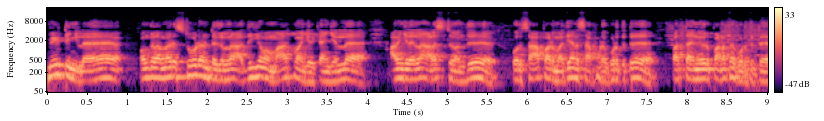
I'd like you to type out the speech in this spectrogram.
மீட்டிங்கில் உங்களை மாதிரி ஸ்டூடெண்ட்டுகள்லாம் அதிகமாக மார்க் வாங்கியிருக்காங்கல்ல. அவங்களெல்லாம் அழைச்சிட்டு வந்து ஒரு சாப்பாடு மத்தியான சாப்பாடை கொடுத்துட்டு பத்து ஐநூறு பணத்தை கொடுத்துட்டு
